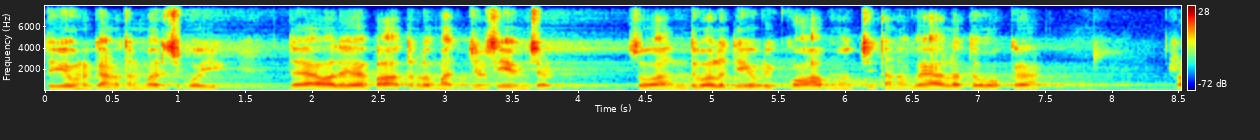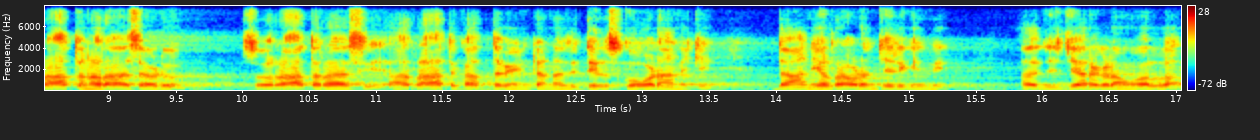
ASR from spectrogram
దేవుని ఘనతను మర్చిపోయి దేవాలయ పాత్రలో మద్యం సేవించాడు. సో అందువల్ల దేవుడికి కోపం వచ్చి తన వేళ్ళతో ఒక రాతను రాశాడు. సో రాత రాసి ఆ రాతకు అర్థం ఏంటన్నది తెలుసుకోవడానికి ధాన్యాలు రావడం జరిగింది. అది జరగడం వల్ల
